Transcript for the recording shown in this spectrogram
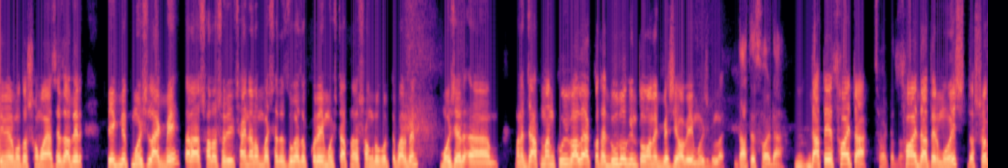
দিনের মতো সময় আছে। যাদের প্রেগনেন্ট মহিষ লাগবে তারা সরাসরি শাইন আলম ভাইয়ের সাথে যোগাযোগ করে এই মহিষটা আপনারা সংগ্রহ করতে পারবেন। মহিষের আহ, মানে জাতমান খুবই ভালো এক কথায় দুধও কিন্তু অনেক বেশি হবে এই মহিষগুলো দাঁতে ছয়টা? দাঁতে ছয়টা? ছয়টা ছয় দাঁতের মহিষ দর্শক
